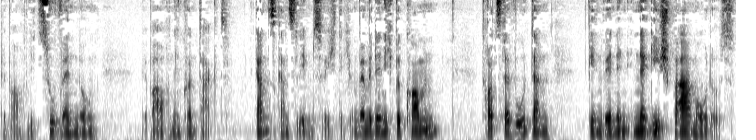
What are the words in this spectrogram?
Wir brauchen die Zuwendung, wir brauchen den Kontakt. Ganz, ganz lebenswichtig. Und wenn wir den nicht bekommen, trotz der Wut, dann gehen wir in den Energiesparmodus.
